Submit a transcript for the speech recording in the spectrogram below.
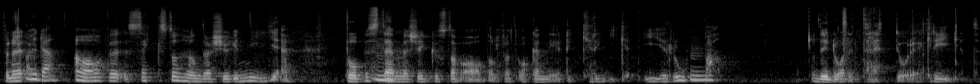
För när, Oj då. Ja, för 1629 då bestämmer Mm. sig Gustav Adolf för att åka ner till kriget i Europa. Mm. Och det är då det 30-åriga kriget.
